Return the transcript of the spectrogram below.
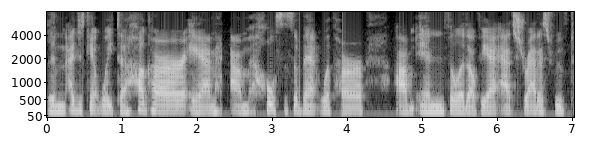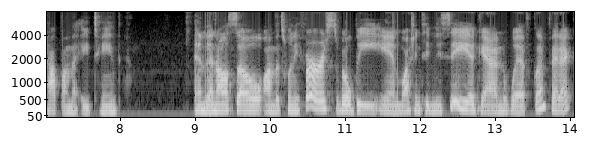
and I just can't wait to hug her and um, host this event with her um, in Philadelphia at Stratus Rooftop on the 18th. And then also on the 21st, we'll be in Washington, D.C. again with Glenfiddich.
